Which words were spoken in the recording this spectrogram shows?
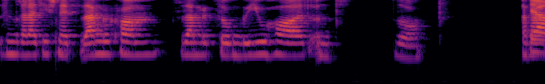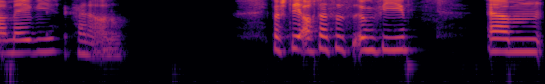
sind relativ schnell zusammengekommen, zusammengezogen, gejuhalt und so. Aber Ja, maybe. keine Ahnung. Ich verstehe auch, dass es irgendwie, ähm,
